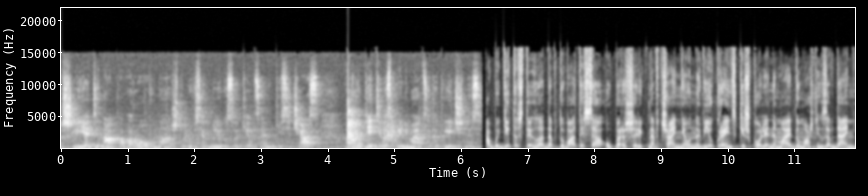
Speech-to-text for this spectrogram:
шли одинаково, ровно, чтобы у всех были высокие оценки. Сейчас а, дети як лічність. Аби діти встигли адаптуватися, у перший рік навчання у новій українській школі немає домашніх завдань.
